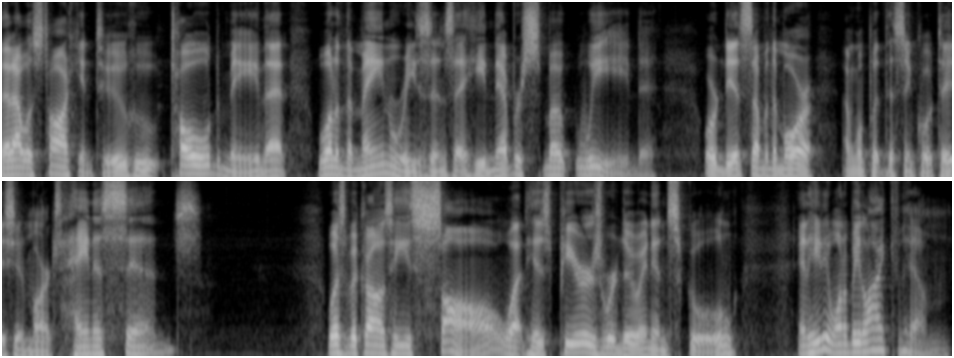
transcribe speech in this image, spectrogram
that I was talking to who told me that one of the main reasons that he never smoked weed or did some of the more, I'm going to put this in quotation marks, heinous sins was because he saw what his peers were doing in school and he didn't want to be like them.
